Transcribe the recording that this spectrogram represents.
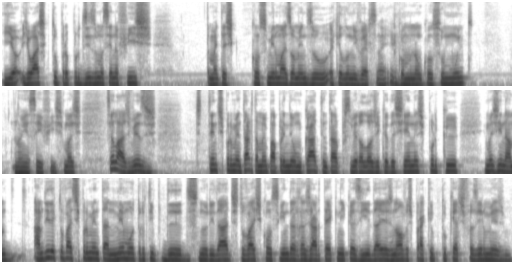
E eu, eu acho que tu, para produzir uma cena fixe, também tens que consumir mais ou menos o, aquele universo, né? E uhum. como não consumo muito, não ia sair fixe. Mas sei lá, às vezes tento experimentar também para aprender um bocado, tentar perceber a lógica das cenas, porque imagina, à medida que tu vais experimentando mesmo outro tipo de, de sonoridades, tu vais conseguindo arranjar técnicas e ideias novas para aquilo que tu queres fazer mesmo.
